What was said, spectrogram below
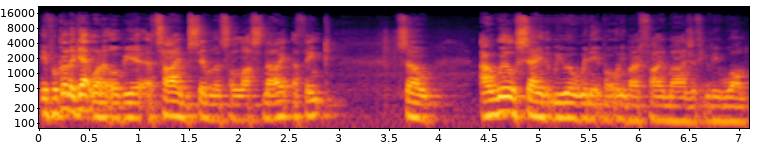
if we're going to get one, it'll be at a time similar to last night. I think. So I will say that we will win it, but only by five margin. I think it'll be one,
